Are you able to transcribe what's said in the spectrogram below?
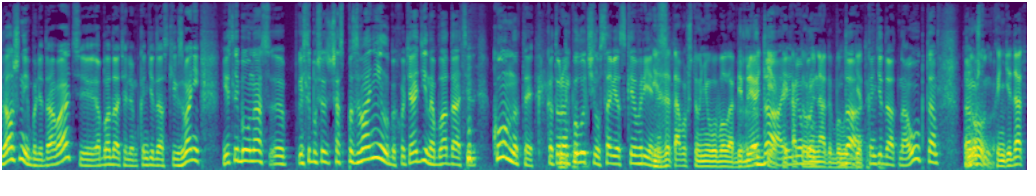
должны были давать э, обладателям кандидатских званий. Если бы у нас, э, если бы сейчас позвонил бы хоть один обладатель комнаты, которую он получил в советское время. Из-за того, что у него была библиотека, которую надо было да, где-то... кандидат наук, там. Ну, что... кандидат,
